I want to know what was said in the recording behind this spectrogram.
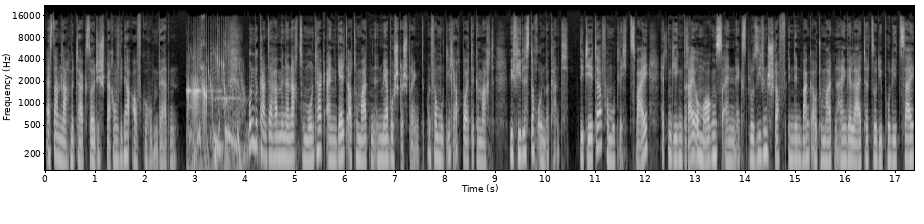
Erst am Nachmittag soll die Sperrung wieder aufgehoben werden. Unbekannte haben in der Nacht zum Montag einen Geldautomaten in Meerbusch gesprengt und vermutlich auch Beute gemacht. Wie viel ist noch unbekannt. Die Täter, vermutlich zwei, hätten gegen drei Uhr morgens einen explosiven Stoff in den Bankautomaten eingeleitet, so die Polizei.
